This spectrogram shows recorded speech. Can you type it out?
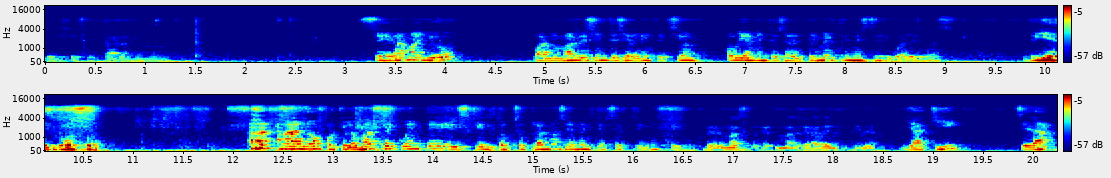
yo dije separa, no, no. Será mayor cuando más reciente sea la infección. Obviamente, o sea, el primer trimestre igual es más riesgoso. Ah, no, porque lo más frecuente es que el toxoplasma sea en el tercer trimestre. Pero es más, más grave en el primero. Y aquí será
